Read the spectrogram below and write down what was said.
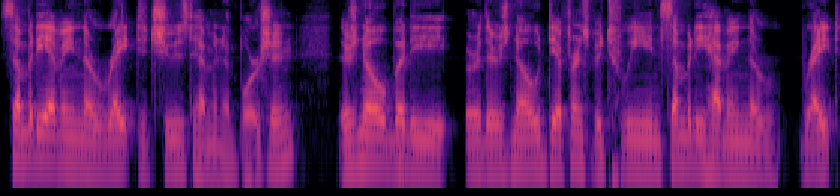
somebody having the right to choose to have an abortion. There's nobody, or there's no difference between somebody having the right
